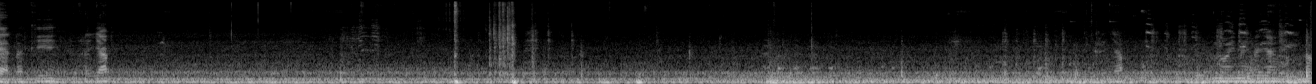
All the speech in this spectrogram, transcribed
8 นาที ขยับ ขยับ หน่อยนึงก็ยังอีกครั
